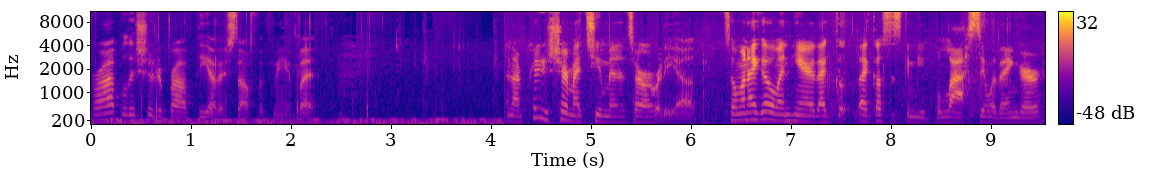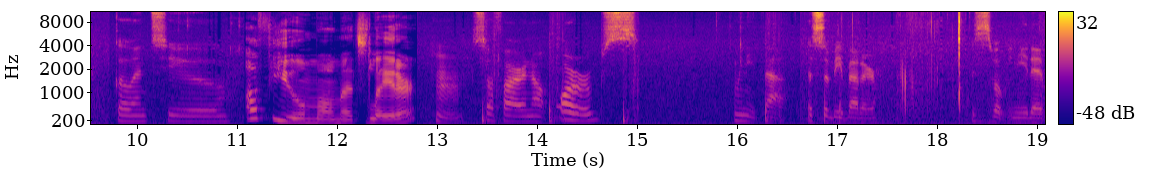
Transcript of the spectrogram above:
Probably should have brought the other stuff with me, but... And I'm pretty sure my two minutes are already up. So when I go in here, that, go that ghost is going to be blasting with anger. Go into... A few moments later. Hmm. So far, no orbs. We need that. This would be better. This is what we needed.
